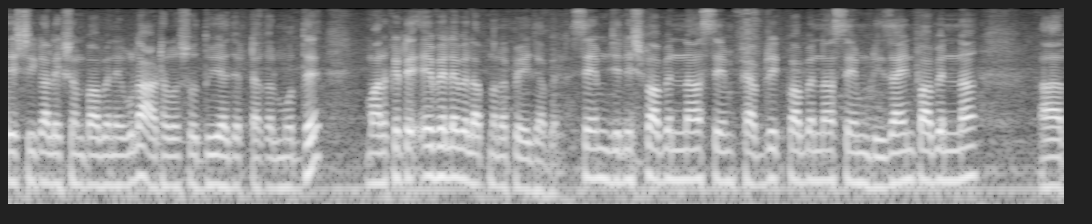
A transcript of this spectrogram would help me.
দেশি কালেকশন পাবেন এগুলো আঠারোশো দুই হাজার টাকার মধ্যে। মার্কেটে অ্যাভেলেবেল আপনারা পেয়ে যাবেন। সেম জিনিস পাবেন না সেম ফ্যাব্রিক পাবেন না সেম ডিজাইন পাবেন না, আর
